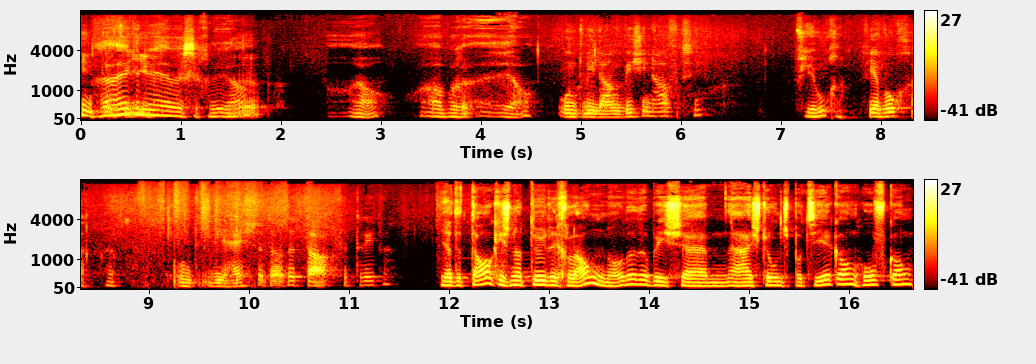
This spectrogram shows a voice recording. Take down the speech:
Ja, irgendwie, weiss ich nicht, ja. Ja, aber äh, ja, Und wie lange bist du in Haft? Gewesen? Vier Wochen. Vier Wochen. Und wie hast du da den Tag vertrieben? Ja, der Tag ist natürlich lang, oder? Du bist ähm, eine Stunde Spaziergang, Hofgang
